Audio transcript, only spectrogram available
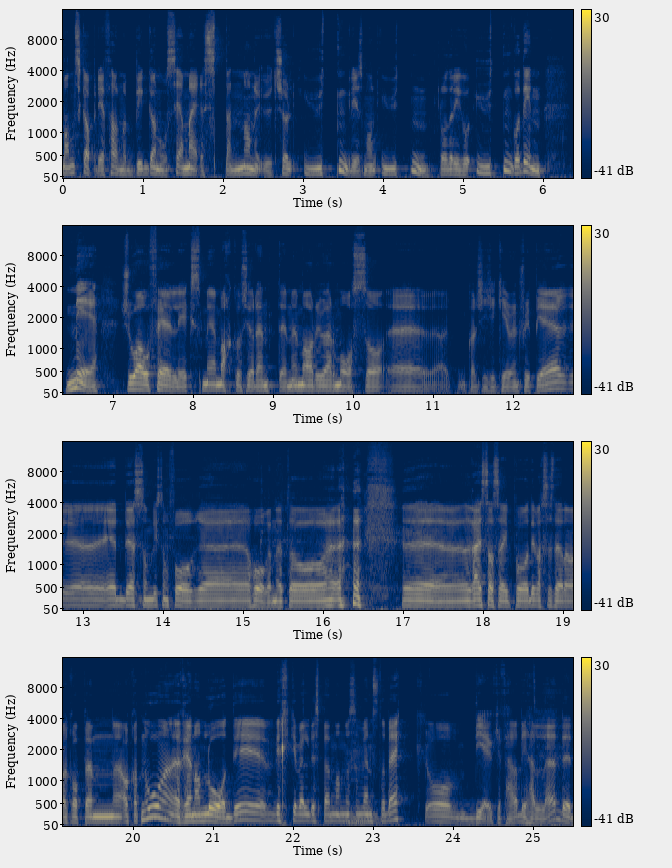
mannskapet de er i ferd med å bygge nå, ser mer spennende ut. Selv uten Grismann, uten Rodrigo, uten Godin med Joao Felix, med Marcos Llorente, med Mario Hermoso eh, Kanskje ikke Kieran Trippier eh, er det som liksom får eh, hårene til å eh, reise seg på diverse steder av kroppen akkurat nå. Renan Lodi virker veldig spennende som venstreback, og de er jo ikke ferdige heller. Det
